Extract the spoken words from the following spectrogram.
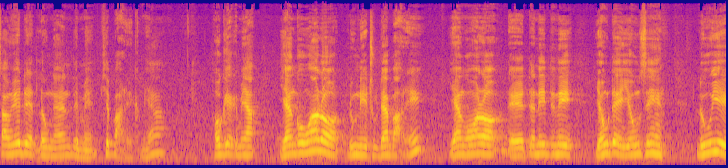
ဆောင်ရွက်တဲ့လုပ်ငန်းတွေပဲဖြစ်ပါတယ်ခင်ဗျာဟုတ်ကဲ့ခင်ဗျာရန်ကုန်ကတော့လူနေထူတတ်ပါတယ်ရန်ကုန်ကတော့အဲတနေ့တနေ့ရုံးတဲ့ရုံးစင်းလူဦးရေ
